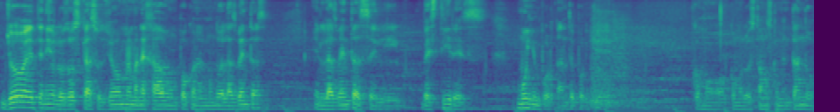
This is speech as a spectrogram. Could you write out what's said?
yo he tenido los dos casos. Yo me he manejado un poco en el mundo de las ventas. En las ventas el vestir es muy importante porque, como, como lo estamos comentando,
